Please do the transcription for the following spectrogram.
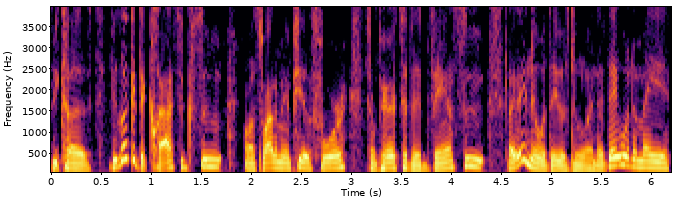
because if you look at the classic suit on Spider-Man PS4 compared to the advanced suit, like they know what they was doing. If they would have made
